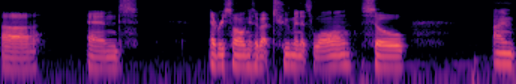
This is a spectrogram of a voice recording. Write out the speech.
uh, and every song is about two minutes long, so I'm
